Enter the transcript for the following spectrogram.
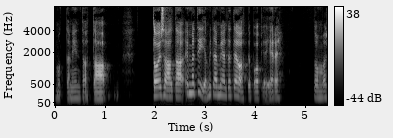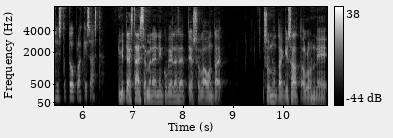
mutta niin tota, toisaalta en mä tiedä, mitä mieltä te olette Bob ja Jere tuommoisista tuplakisasta? Miten näissä menee niin kuin vielä se, että jos on lauantai, sunnuntai kisat ollut, niin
